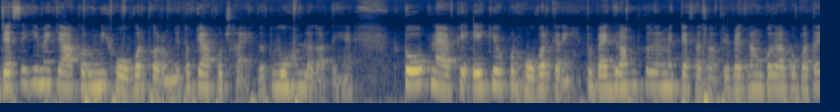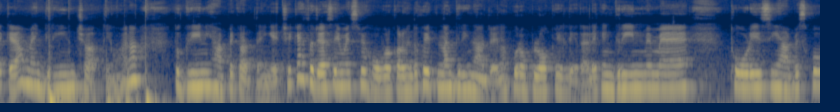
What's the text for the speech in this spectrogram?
जैसे ही मैं क्या करूँगी? होवर करूँगी। तो क्या कुछ आए? तो, तो वो हम लगाते हैं। टॉप नैव के ए के ऊपर होवर करें। तो बैकग्राउंड कलर मैं कैसा चाहती हूँ? बैकग्राउंड कलर आपको पता है क्या? मैं ग्रीन चाहती हूँ है ना? तो ग्रीन यहाँ पे कर देंगे ठीक है? तो जैसे ही मैं इस पर होवर करूँगी तो इतना ग्रीन आ जाएगा पूरा ब्लॉक ले रहा है। लेकिन ग्रीन में मैं थोड़ी सी यहाँ पे इसको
